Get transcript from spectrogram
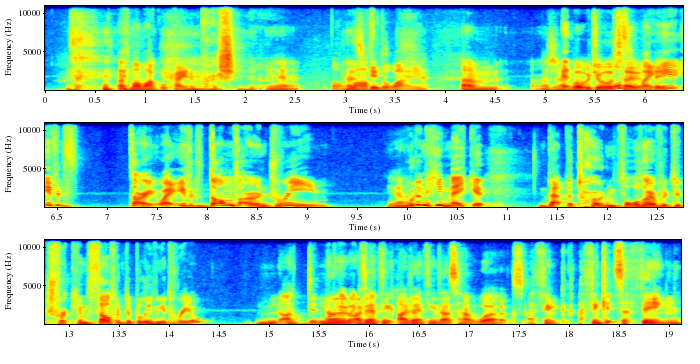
that's my michael caine impression yeah. oh, master good. wayne Um, I don't know. What would your also wait be? if it's sorry wait if it's dom's own dream Yeah. wouldn't he make it that the totem falls over to trick himself into believing it's real I d- no, I don't sense? think I don't think that's how it works. I think I think it's a thing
